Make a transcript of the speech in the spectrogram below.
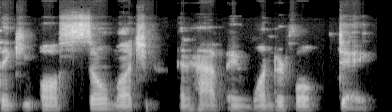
Thank you all so much and have a wonderful day.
